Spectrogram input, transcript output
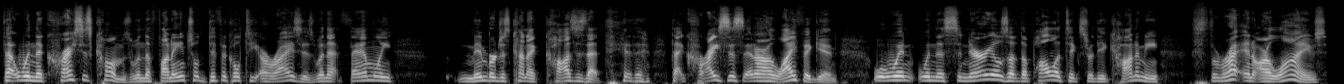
That when the crisis comes, when the financial difficulty arises, when that family member just kind of causes that that crisis in our life again, when when the scenarios of the politics or the economy threaten our lives,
